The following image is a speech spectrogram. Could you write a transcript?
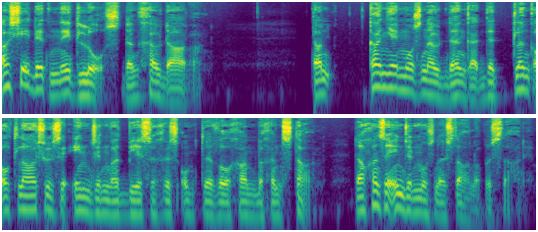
as jy dit net los, dink gou daaraan. Dan kan jy mos nou dink dat dit klink al klaar soos 'n engine wat besig is om te wil gaan begin staan. Dan gaan sy engine mos nou staan op 'n stadium.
